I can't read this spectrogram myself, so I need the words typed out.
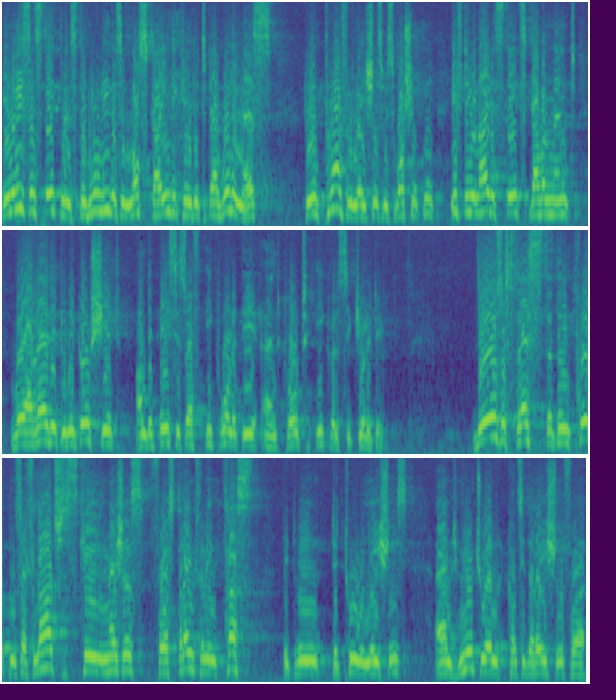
In recent statements, the new leaders in Moscow indicated their willingness to improve relations with Washington if the United States government were ready to negotiate on the basis of equality and, quote, equal security. They also stressed the importance of large-scale measures for strengthening trust between the two nations and mutual consideration for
